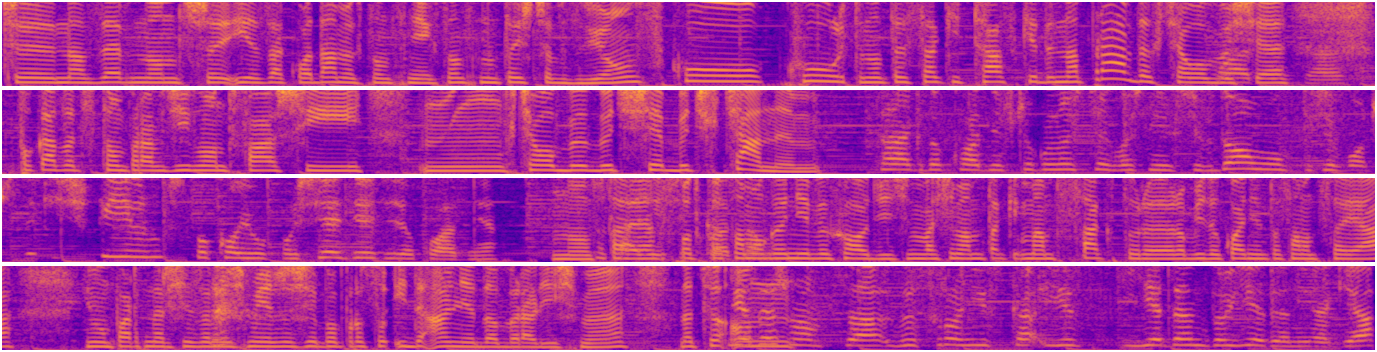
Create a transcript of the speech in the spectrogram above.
czy na zewnątrz je zakładamy chcąc, nie chcąc, no to jeszcze w związku, kurde, no to jest taki czas, kiedy naprawdę chciałoby się Dokładnie tak. pokazać tą prawdziwą twarz i mm, chciałoby być się być chcianym. Tak, dokładnie. W szczególności jak właśnie jest się w domu, chce się włączyć jakiś film, w spokoju posiedzieć, dokładnie. No stara, Totalnie ja się spotka to zgadzam. mogę nie wychodzić. Właśnie mam, taki, mam psa, który robi dokładnie to samo co ja i mu partner się ze mnie śmieje, że się po prostu idealnie dobraliśmy. Znaczy Ja on... też mam psa ze schroniska i jest jeden do jeden jak ja.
